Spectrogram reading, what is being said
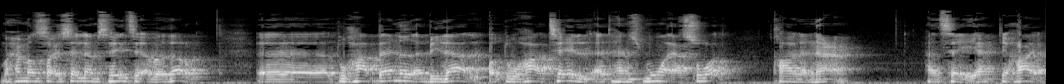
Muhammad s.a.v. sagde til Abu Dhar, øh, du har bandet af Bilal, og du har talt, at hans mor er sort? Qala na'am. Han sagde, ja, det har jeg.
